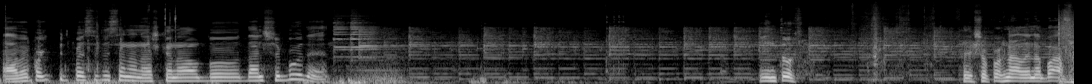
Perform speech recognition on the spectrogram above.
А ви підписуйтеся на наш канал, бо далі буде. Він тут. Так що погнали на базу.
